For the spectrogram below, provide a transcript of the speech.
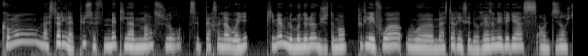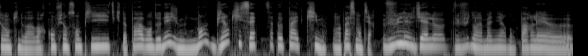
comment Master il a pu se mettre la main sur cette personne là, vous voyez puis même le monologue, justement, toutes les fois où euh, Master essaie de raisonner Vegas en lui disant justement qu'il doit avoir confiance en Pete, qu'il doit pas abandonner, je me demande bien qui c'est. Ça peut pas être Kim, on va pas se mentir. Vu les dialogues, vu dans la manière dont parlait euh,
